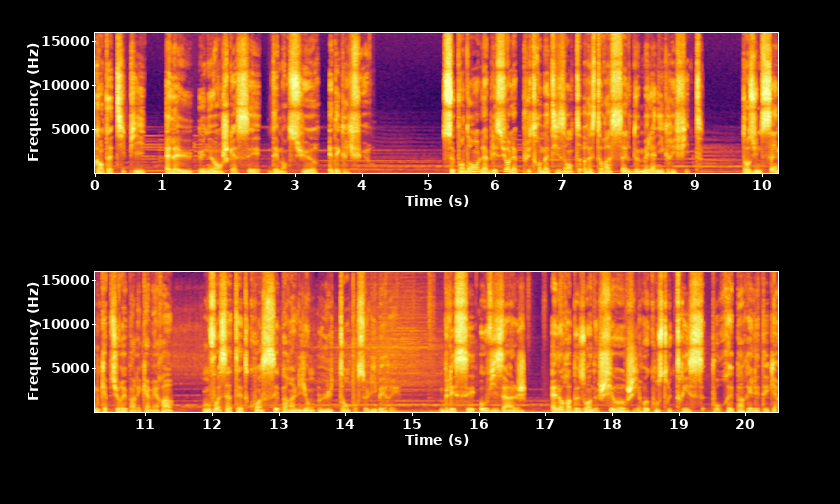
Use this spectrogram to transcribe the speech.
Quant à Tipeee, elle a eu une hanche cassée, des morsures et des griffures. Cependant, la blessure la plus traumatisante restera celle de Mélanie Griffith. Dans une scène capturée par les caméras, on voit sa tête coincée par un lion luttant pour se libérer. Blessée au visage, elle aura besoin de chirurgie reconstructrice pour réparer les dégâts.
